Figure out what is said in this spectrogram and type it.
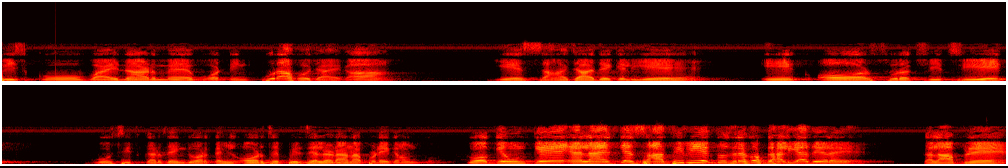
बीस को वायनाड में वोटिंग पूरा हो जाएगा, ये शाहजादे के लिए एक और सुरक्षित सीट घोषित कर देंगे और कहीं और से फिर से लड़ाना पड़ेगा उनको। क्योंकि उनके अलायंस के साथी भी एक दूसरे को गालियाँ दे रहे हैं। कल आपने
